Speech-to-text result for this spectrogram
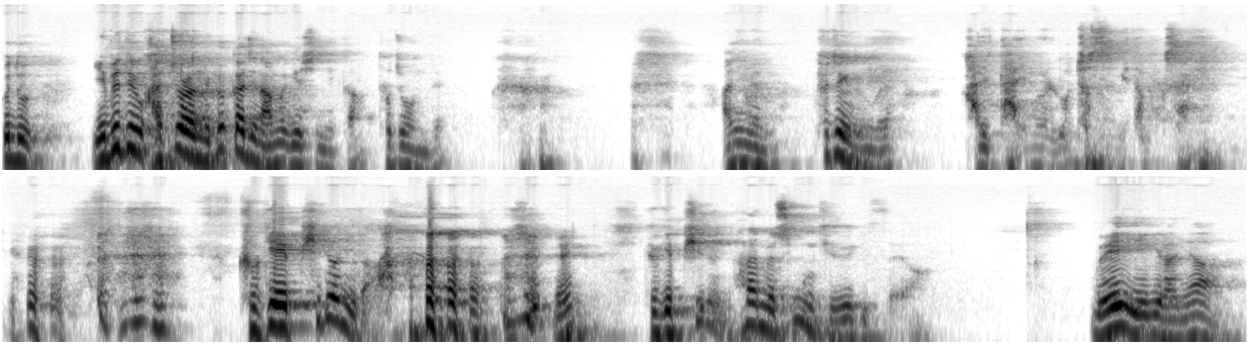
그래도 예배드리고 갈 줄 알았는데 끝까지 남아 계시니까 더 좋은데. 아니면 표정이 그런 거예요. 갈 타임을 놓쳤습니다, 목사님. 그게 필연이다. 네? 그게 필연. 하나님의 숨은 계획이 있어요. 왜 이 얘기를 하냐?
